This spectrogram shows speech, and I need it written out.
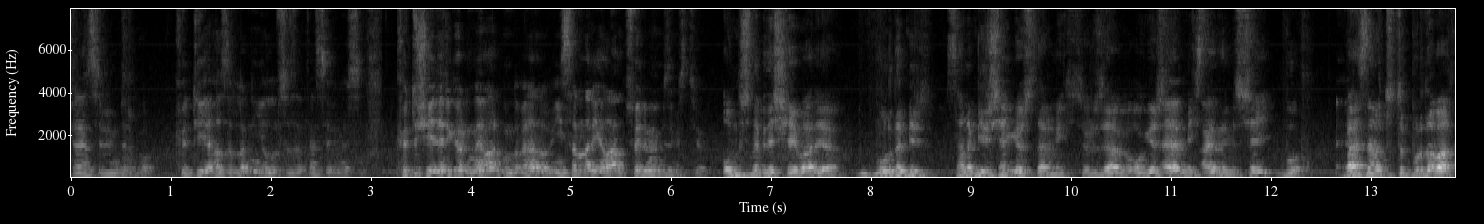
prensibimdir bu. Kötüye hazırlan, iyi olursa zaten sevinirsin. Kötü şeyleri gör. Ne var bunda? Ben anlamadım. İnsanlar yalan söylememizi mi istiyor? Onun dışında bir de şey var ya, burada bir sana bir şey göstermek istiyoruz abi. O göstermek Evet, aynen. istediğimiz şey Bu. Ben sana tutup burada bak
